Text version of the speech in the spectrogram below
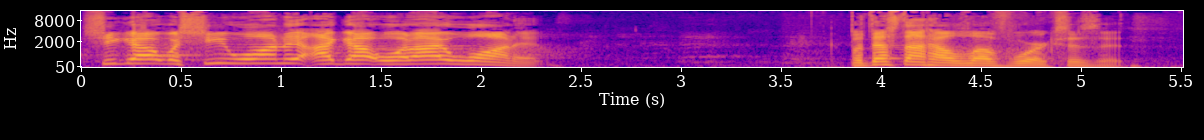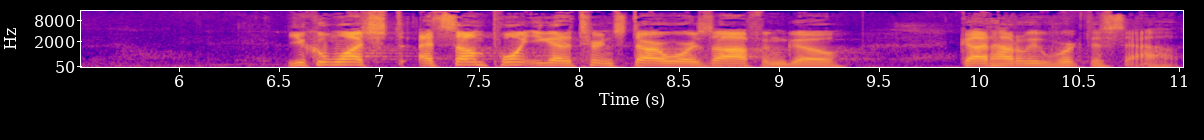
She got what she wanted, I got what I wanted. But that's not how love works, is it? You can watch, at some point, you got to turn Star Wars off and go, God, how do we work this out?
